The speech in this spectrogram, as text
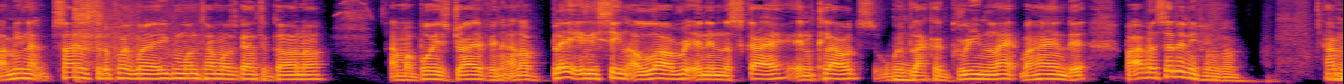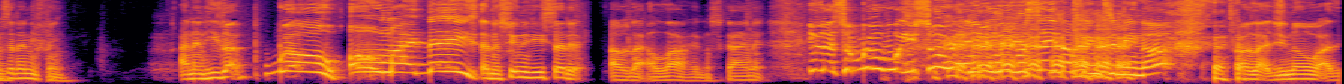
I mean, like science to the point where even one time I was going to Ghana and my boy's driving and I've blatantly seen Allah written in the sky in clouds with mm. like a green light behind it, but I haven't said anything, man. Haven't mm. said anything. And then he's like, bro, oh my days. And as soon as he said it, I was like, Allah in the sky, innit? He's like, so bro, what you saw it? And he didn't even say nothing to me, no? I was like, do you know what? I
